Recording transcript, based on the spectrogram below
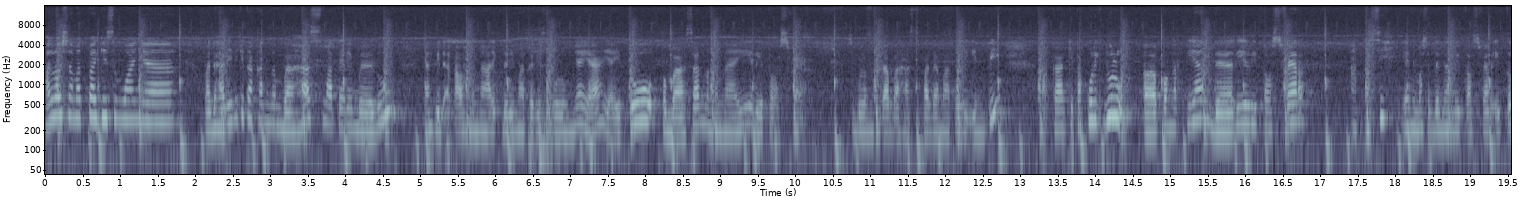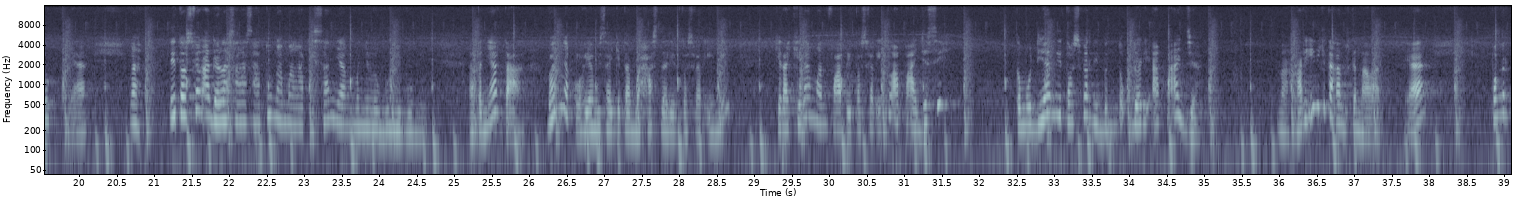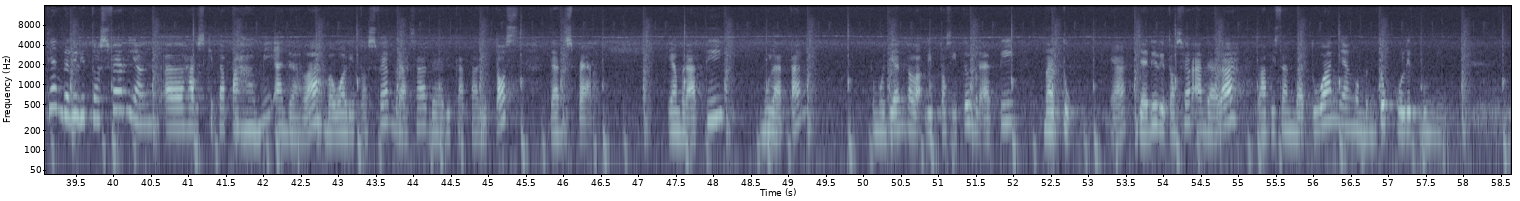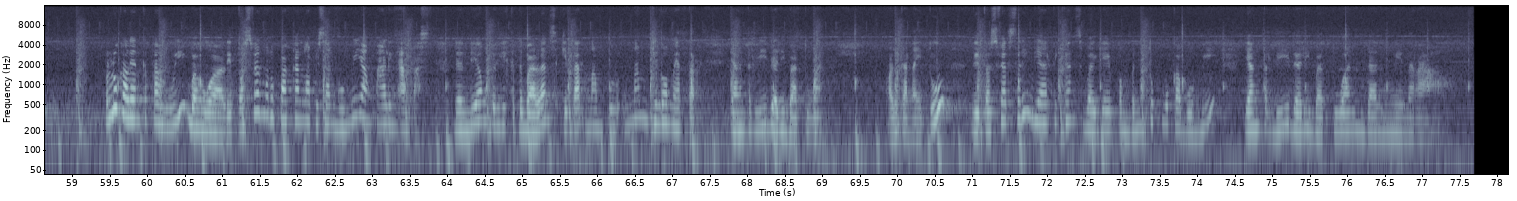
Halo, selamat pagi semuanya. Pada hari ini kita akan membahas materi baru yang tidak kalah menarik dari materi sebelumnya ya, yaitu pembahasan mengenai litosfer. Sebelum kita bahas pada materi inti, maka kita kulik dulu uh, pengertian dari litosfer apa sih yang dimaksud dengan litosfer itu ya. Nah, litosfer adalah salah satu nama lapisan yang menyelubungi bumi. Nah, ternyata banyak loh yang bisa kita bahas dari litosfer ini Kira-kira manfaat litosfer itu apa aja sih? Kemudian litosfer dibentuk dari apa aja? Nah, hari ini kita akan berkenalan ya. Pengertian dari litosfer yang e, harus kita pahami adalah bahwa litosfer berasal dari kata litos dan sfer yang berarti bulatan. Kemudian kalau litos itu berarti batu ya. Jadi litosfer adalah lapisan batuan yang membentuk kulit bumi. Perlu kalian ketahui bahwa litosfer merupakan lapisan bumi yang paling atas dan dia memiliki ketebalan sekitar 66 km yang terdiri dari batuan. Oleh karena itu, litosfer sering diartikan sebagai pembentuk muka bumi yang terdiri dari batuan dan mineral.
